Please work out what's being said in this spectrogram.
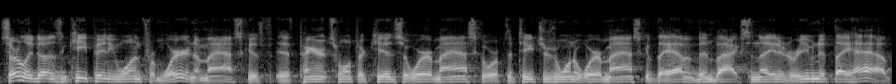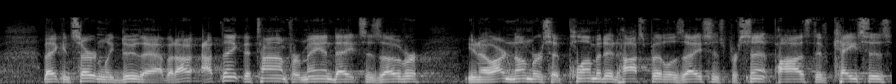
Certainly doesn't keep anyone from wearing a mask if, if parents want their kids to wear a mask or if the teachers want to wear a mask if they haven't been vaccinated or even if they have. They can certainly do that. But I, I think the time for mandates is over. You know, our numbers have plummeted, hospitalizations, percent positive cases.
